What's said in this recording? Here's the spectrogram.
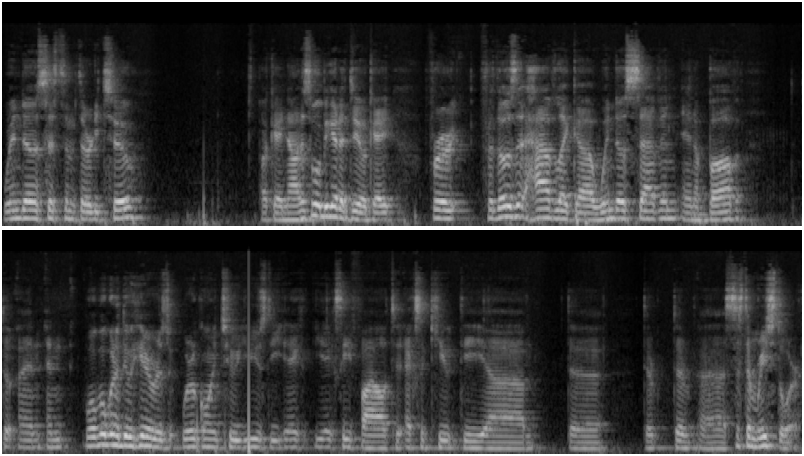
Windows System 32. Okay, now this is what we got to do. Okay, for for those that have like a Windows 7 and above, and and what we're going to do here is we're going to use the exe file to execute the uh, the the, the uh, system restore.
